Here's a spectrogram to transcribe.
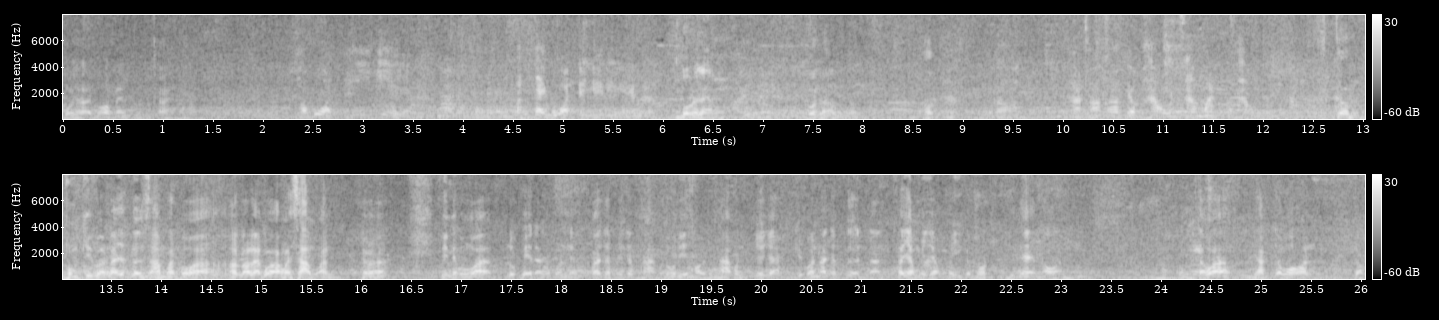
ผมจะทำให้พ่อแม่ภูมิใจเขาบวชให้พี่เอ๋ยังแบบตั้งใจบวชอะไรอย่างเงี้ยให้พี่เอ๋นะบวชไปแล้วบวชแล้วครับ ก็ค่ะก็ก็เดี๋ยวเผาสามวันก็เผาเลยก็ผมคิดว่าน่าจะเกินสามวัน เพราะว่าเอ่อตอนแรกวางไว้สามวันใช่ไหมทีนี้ผมว่าลูกเพจแต่ละคนเนี่ยก็จะเป็นเจ้าภาพคนนู้นที่ขอเจ้าภาพคนเยอะแยะคิดว่าน่าจะเกินนั้น ก็ยังมียังไม่กำหนดที่แน่นอนครับผมแต่ว่าอยากจะวอนกับ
